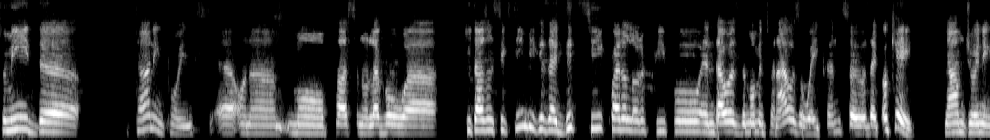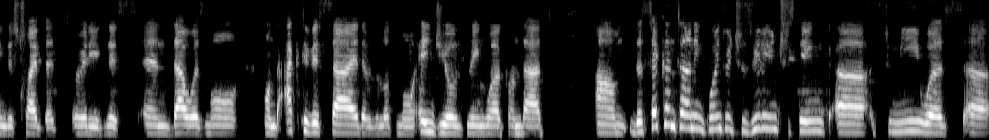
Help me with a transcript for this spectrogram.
for me, the turning points uh, on a more personal level were 2016 because I did see quite a lot of people, and that was the moment when I was awakened. So it was like, okay, now I'm joining this tribe that already exists, and that was more on the activist side. There was a lot more NGOs doing work on that. Um, the second turning point, which was really interesting uh, to me, was uh,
